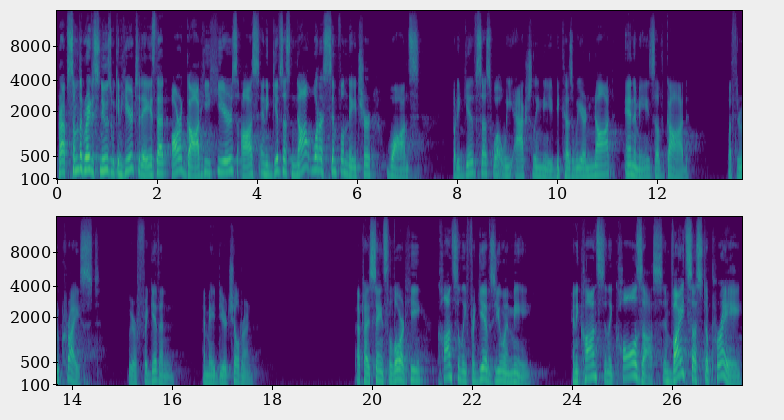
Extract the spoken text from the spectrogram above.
Perhaps some of the greatest news we can hear today is that our God, He hears us and He gives us not what our sinful nature wants, but He gives us what we actually need because we are not enemies of God, but through Christ we are forgiven and made dear children. Baptized saints, the Lord, He constantly forgives you and me, and He constantly calls us, invites us to pray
